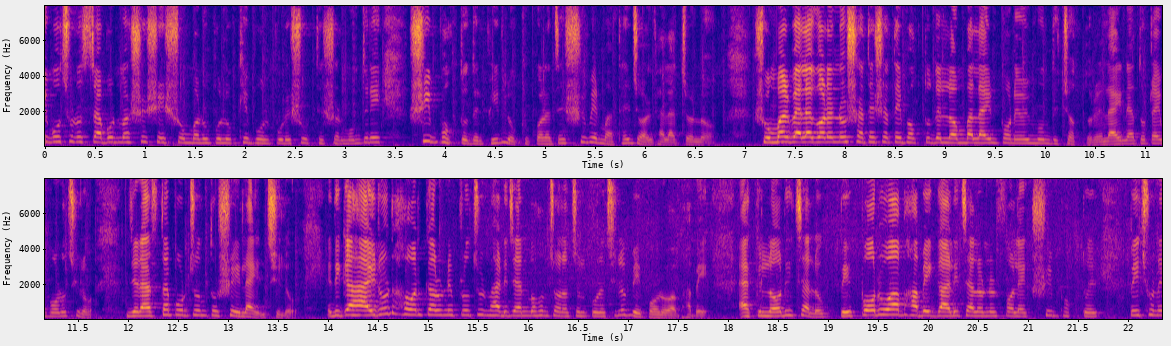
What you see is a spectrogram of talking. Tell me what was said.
এবছরও শ্রাবণ মাসের শেষ সোমবার উপলক্ষে বোলপুরে সুর্থেশ্বর মন্দিরে শিব ভক্তদের ভিড় লক্ষ্য করা যায় শিবের মাথায় জল ঢালার জন্য। সোমবার বেলা গড়ানোর সাথে সাথে ভক্তদের লম্বা লাইন পড়ে ওই মন্দির চত্বরে। লাইন এতটাই বড় ছিল যে রাস্তা পর্যন্ত সেই লাইন ছিল। এদিকে হাইরোড হওয়ার কারণে প্রচুর ভারী যানবাহন চলাচল করেছিল বেপরোয়াভাবে। এক লরি চালক বেপরোয়াভাবে গাড়ি চালানোর ফলে এক শিব ভক্তের পেছনে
